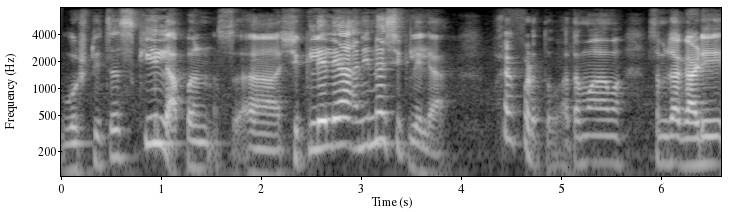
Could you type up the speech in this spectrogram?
गोष्टीचं स्किल आपण शिकलेल्या आणि न शिकलेल्या फरक पडतो. आता मग समजा गाडी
